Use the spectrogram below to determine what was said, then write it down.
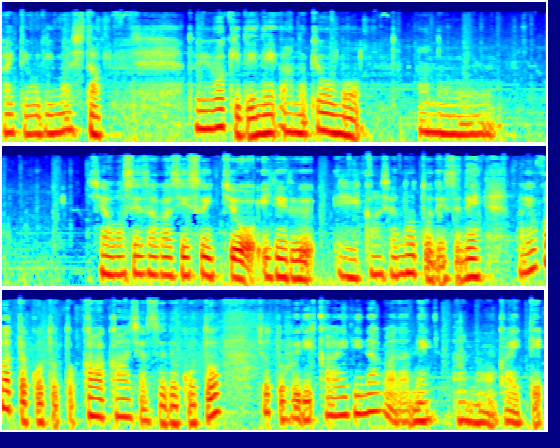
書いておりました。というわけでね、あの、今日も、あのー、幸せ探しスイッチを入れる、えー、感謝ノートですね。まあ、良かったこととか感謝すること、ちょっと振り返りながらね、あの、書いて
